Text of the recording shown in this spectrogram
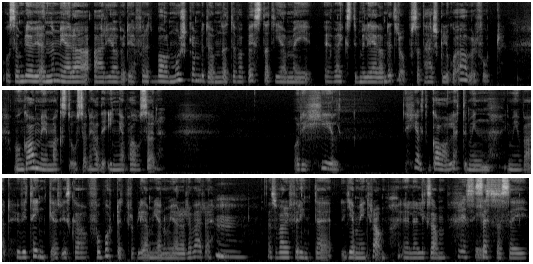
Och sen blev jag ännu mer arg över det för att barnmorskan bedömde att det var bäst att ge mig eh, verkstimulerande dropp så att det här skulle gå över fort. Och hon gav mig maxdosen, jag hade inga pauser. Och det är helt, helt galet i min, i min värld hur vi tänker att vi ska få bort ett problem genom att göra det värre. Mm. Alltså varför inte ge mig en kram? Eller liksom Precis. sätta sig,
